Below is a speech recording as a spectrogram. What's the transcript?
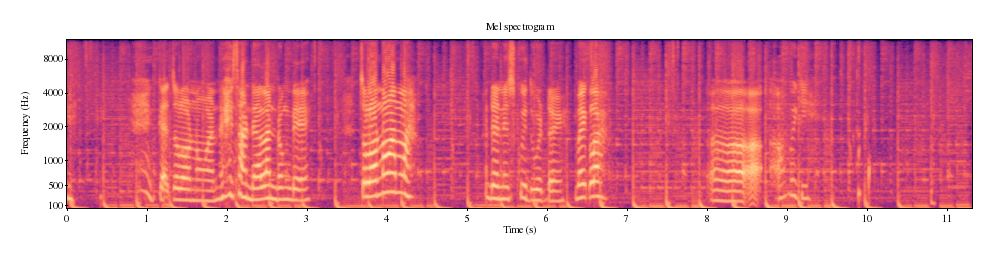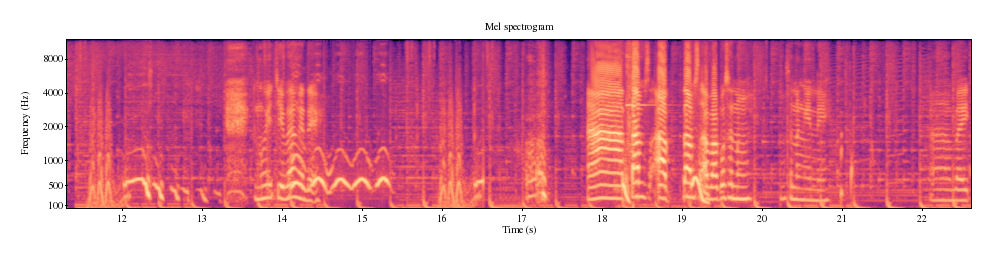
Gak celonoan. Eh, sandalan dong deh. Celonoan lah. Ada nih Squidward deh. Baiklah. Uh, apa lagi? ngece banget deh ah thumbs up thumbs up aku seneng seneng ini uh, baik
